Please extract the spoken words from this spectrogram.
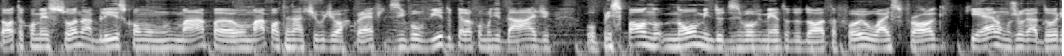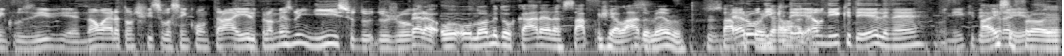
Dota começou na Blizz como um mapa, um mapa alternativo de Warcraft desenvolvido pela comunidade. O principal no- nome do desenvolvimento do Dota foi o Ice Frog, que era um jogador, inclusive. É, Não era tão difícil você encontrar ele, pelo menos no início do, do jogo. Pera, o, o nome do cara era Sapo Gelado mesmo? Sapo Era o nick dele, é o nick dele, né? O nick dele era Ice esse. Frog.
